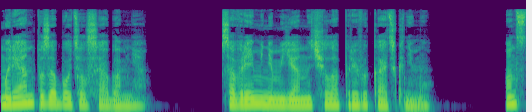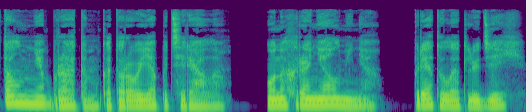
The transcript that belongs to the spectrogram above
Мариан позаботился обо мне. Со временем я начала привыкать к нему. Он стал мне братом, которого я потеряла. Он охранял меня, прятал от людей,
